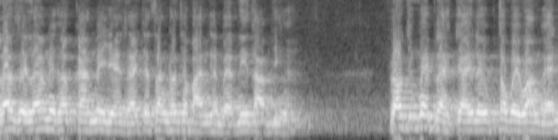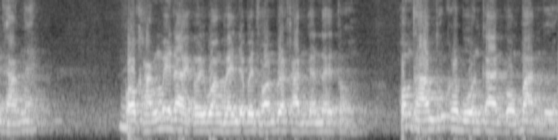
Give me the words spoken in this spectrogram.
แล้วเสร็จแล้วนะครับการไม่แยแสจะสร้างรัฐบาลกันแบบนี้ตามจริงอะเราจึงไม่แปลกใจเลยต้องไปวางแผนขังไงพอขังไม่ได้ก็วางแผนจะไปถอนประกันกันได้ต่อ ผมถามทุกกระบวนการของบ้านเมือง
